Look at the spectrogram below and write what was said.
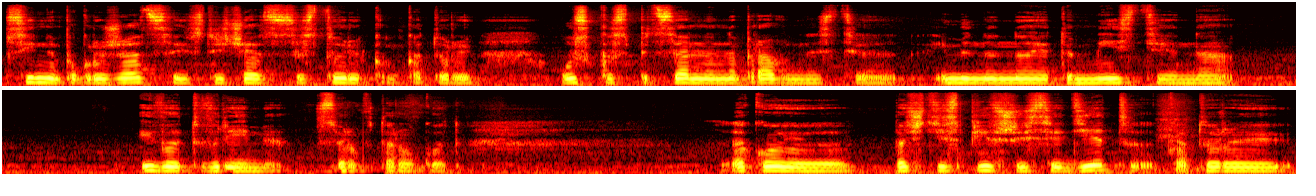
сильно погружаться и встречаться с историком, который узкоспециальной направленности именно на этом месте на... и в это время, в 42 год. Такой почти спившийся дед, который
